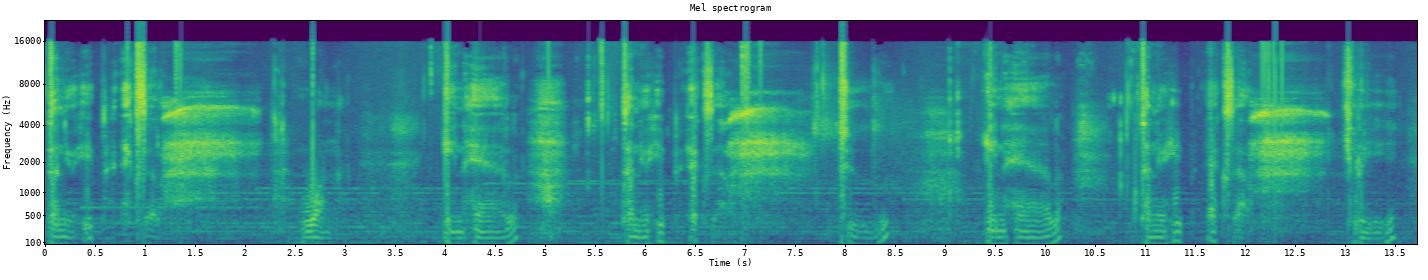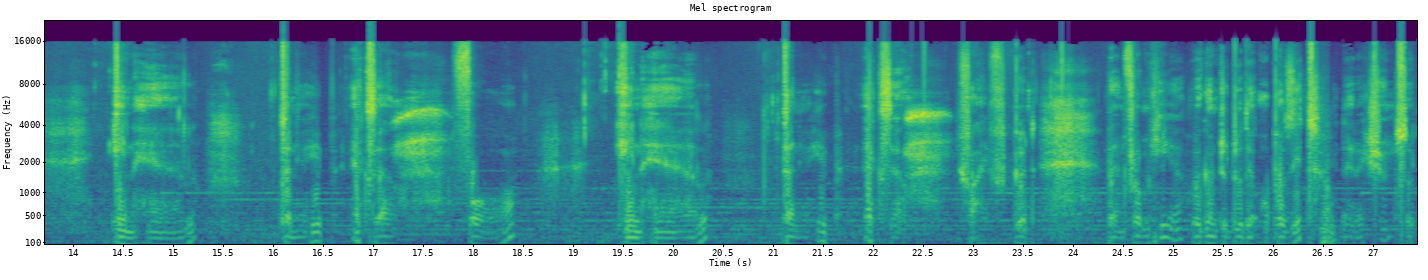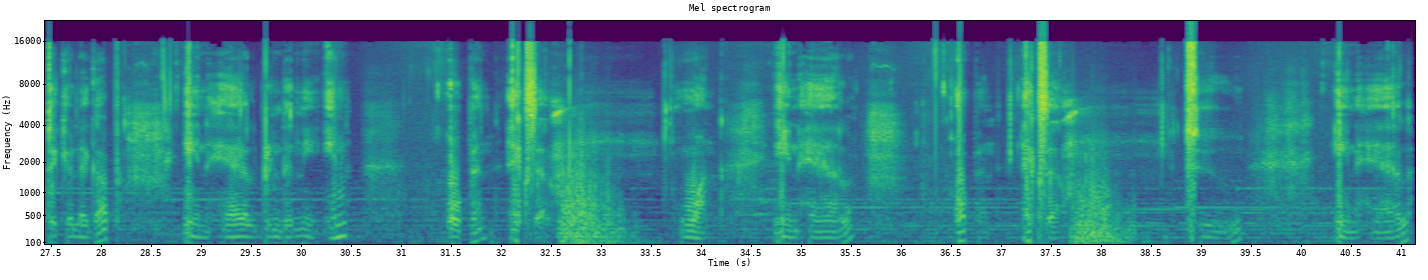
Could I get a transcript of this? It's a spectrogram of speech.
Turn your hip. Exhale. One. Inhale. Turn your hip. Exhale. Two. Inhale turn your hip exhale. Three inhale. Turn your hip exhale. Four inhale. Turn your hip exhale. Five good. Then from here we're going to do the opposite direction. So take your leg up. Inhale bring the knee in. Open exhale. One inhale. Open exhale. Two inhale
